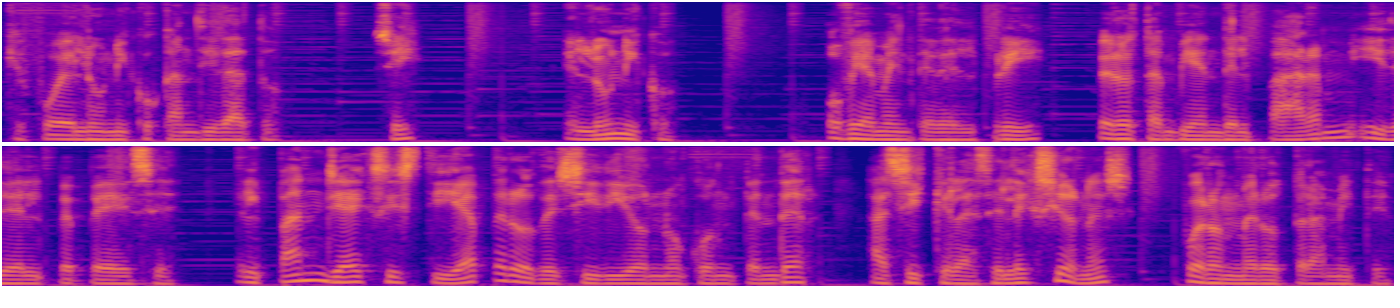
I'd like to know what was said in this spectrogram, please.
que fue el único candidato? Sí, el único. Obviamente del PRI, pero también del PARM y del PPS. El PAN ya existía pero decidió no contender, así que las elecciones fueron mero trámite.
